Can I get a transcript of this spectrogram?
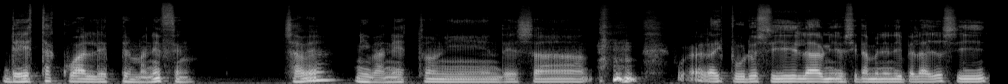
de estas cuáles permanecen, ¿sabes? Ni Banesto, ni Endesa, la puro sí, la Universidad Menena y Pelayo sí,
